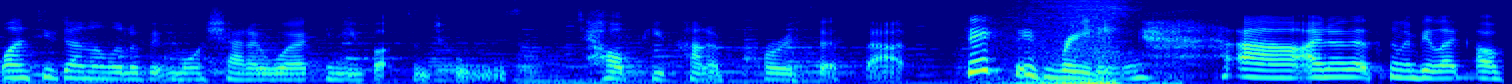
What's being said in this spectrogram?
once you've done a little bit more shadow work and you've got some tools to help you kind of process that. Six is reading. Uh, I know that's going to be like, oh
